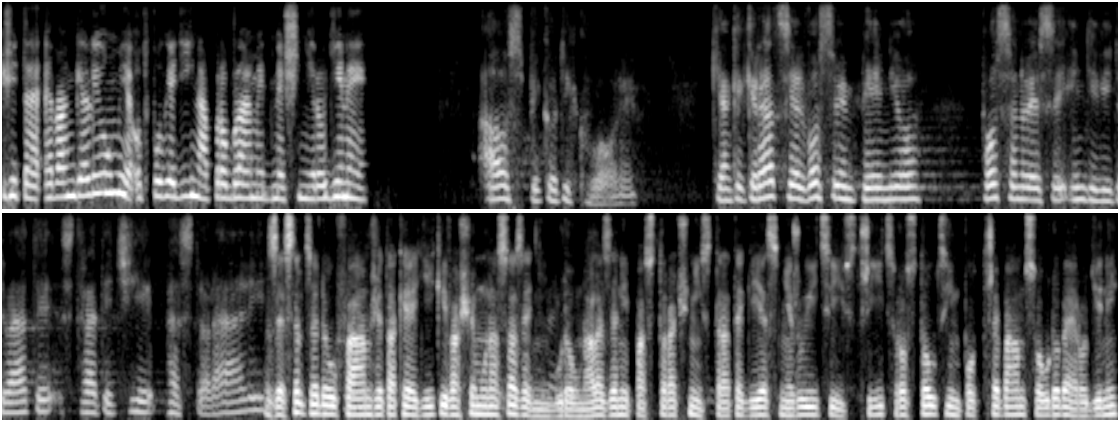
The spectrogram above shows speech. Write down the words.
žité evangelium je odpovědí na problémy dnešní rodiny. Auspico di cuore che anche grazie al vostro impegno possano essere individuate strategie pastorali. Ze srdce doufám, že také díky vašemu nasazení budou nalezeny pastorační strategie směřující vstříc rostoucím potřebám soudové rodiny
